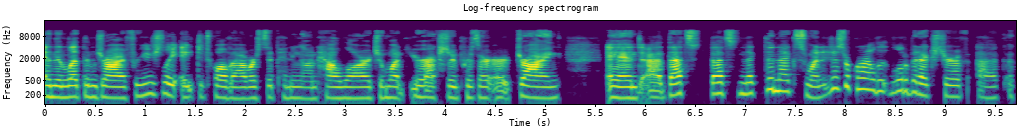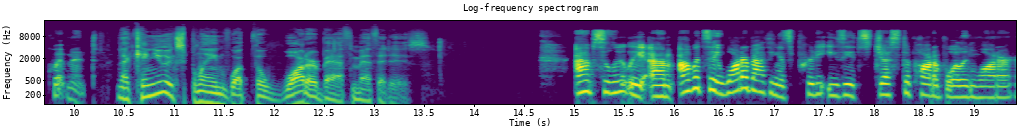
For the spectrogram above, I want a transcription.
and then let them dry for usually eight to 12 hours, depending on how large and what you're actually preser- drying. And uh, that's that's ne- the next one. It just requires a little bit extra uh, equipment. Now, can you explain what the water bath method is? Absolutely. Um, I would say water bathing is pretty easy. It's just a pot of boiling water.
